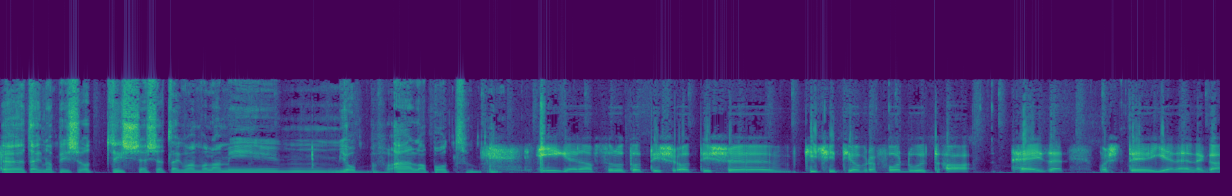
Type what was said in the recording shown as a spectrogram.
e, tegnap is, ott is esetleg van valami jobb állapot? Igen, abszolút ott is, ott is kicsit jobbra fordult a helyzet. Most jelenleg a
